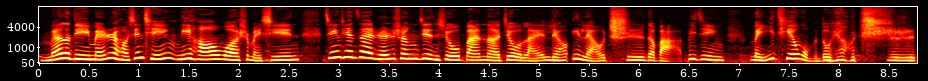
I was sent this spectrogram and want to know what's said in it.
Melody 每日好心情，你好，我是美心。今天在人生进修班呢，就来聊一聊吃的吧。毕竟每一天我们都要吃，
